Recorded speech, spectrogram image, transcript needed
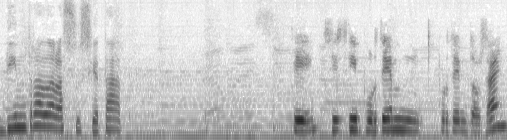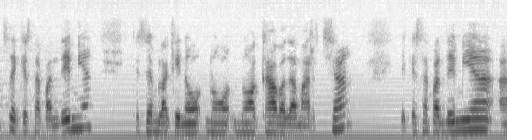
dintre de la societat. Sí, sí, sí, portem, portem dos anys d'aquesta pandèmia, que sembla que no, no, no acaba de marxar, i aquesta pandèmia eh,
